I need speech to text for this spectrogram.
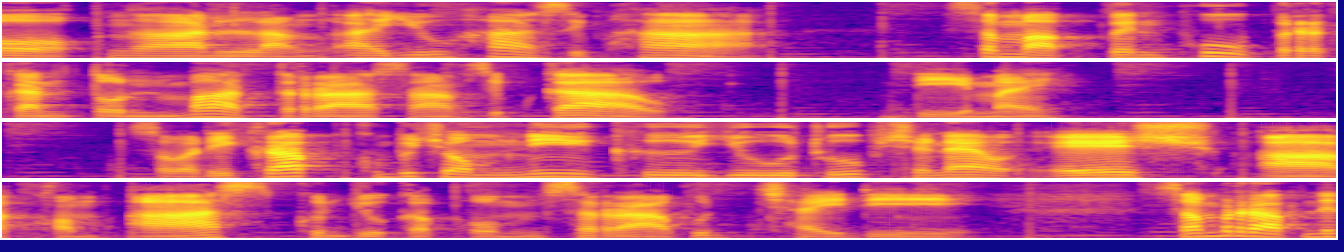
ออกงานหลังอายุ 55 สมัครเป็นผู้ประกันตนมาตรา 39 ดีไหม สวัสดีครับคุณผู้ชมนี่คือ YouTube Channel HR Com Arts คุณอยู่กับผมสราวุธชัยดีสำหรับใน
